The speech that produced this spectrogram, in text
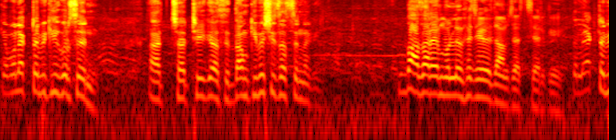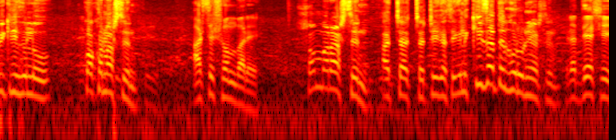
কেবল একটা বিক্রি করছেন? আচ্ছা ঠিক আছে। দাম কি বেশি চাচ্ছেন নাকি? বাজারের মূল্য হিসেবে দাম চাচ্ছি আর কি। তাহলে একটা বিক্রি হলো কখন আসছেন? আসছে সোমবারে। সোমবার আসছেন? আচ্ছা আচ্ছা ঠিক আছে। এগুলো কি জাতের গরু নিয়ে আসছেন? এটা দেশি।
